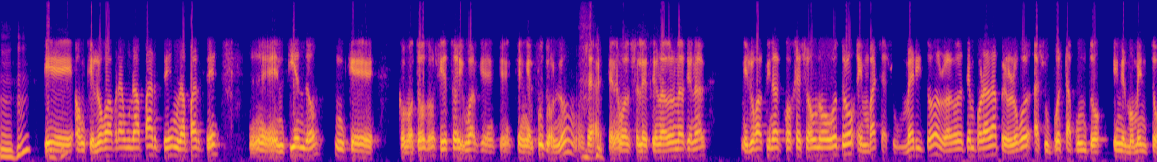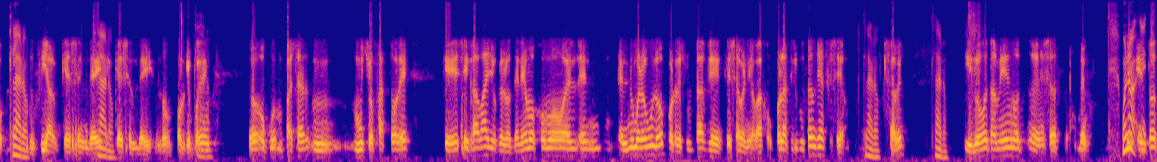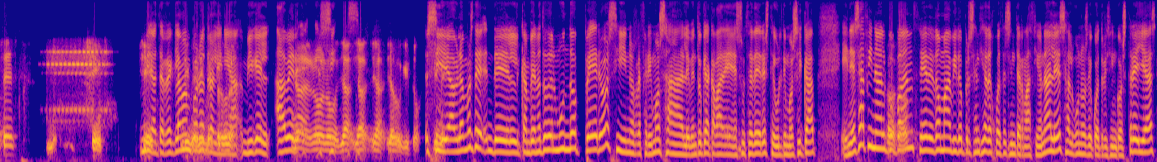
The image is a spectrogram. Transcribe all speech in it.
Eh, aunque luego habrá una parte, una parte, entiendo que como todos, y esto es igual que, que- que en el fútbol, ¿no? O sea, tenemos el seleccionador nacional y luego al final coges a uno u otro en base a sus méritos a lo largo de temporada, pero luego a su puesta a punto en el momento Claro. crucial que es el de Claro. que es el de ir, ¿no? Porque pueden ocu- pasar mm, muchos factores que ese caballo que lo tenemos como el, el- el número uno, pues resulta que, que se ha venido abajo, por las circunstancias que sean, Claro, ¿sabes? claro. Y luego también, eh, exacto, bueno. Bueno, Eh, eh, entonces, sí. Mira, te reclaman Dime, por dime, otra perdona. línea. Miguel, a ver. No, no, no, sí, ya, ya, ya, ya lo quito. Dime. hablamos de- del Campeonato del Mundo, pero si nos referimos al evento que acaba de suceder, este último SICAP, en esa final Ajá. Copance de Doma ha habido presencia de jueces internacionales, algunos de cuatro y cinco estrellas.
